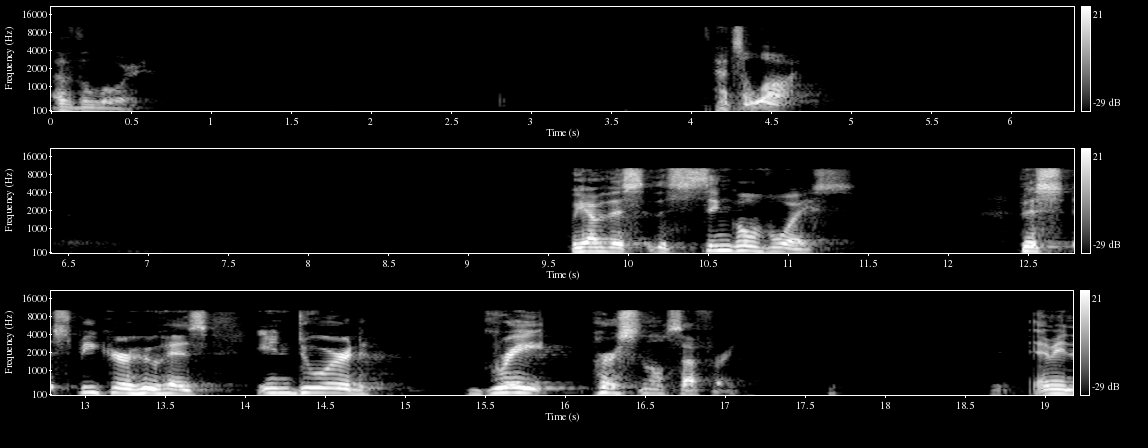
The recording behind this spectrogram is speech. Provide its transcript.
of the Lord. That's a lot. We have this, this single voice, this speaker who has endured great personal suffering. I mean,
